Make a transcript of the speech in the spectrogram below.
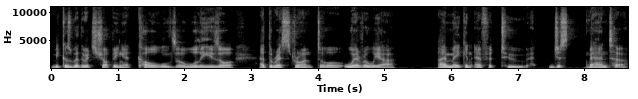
because whether it's shopping at Coles or Woolies or at the restaurant or wherever we are, I make an effort to just banter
